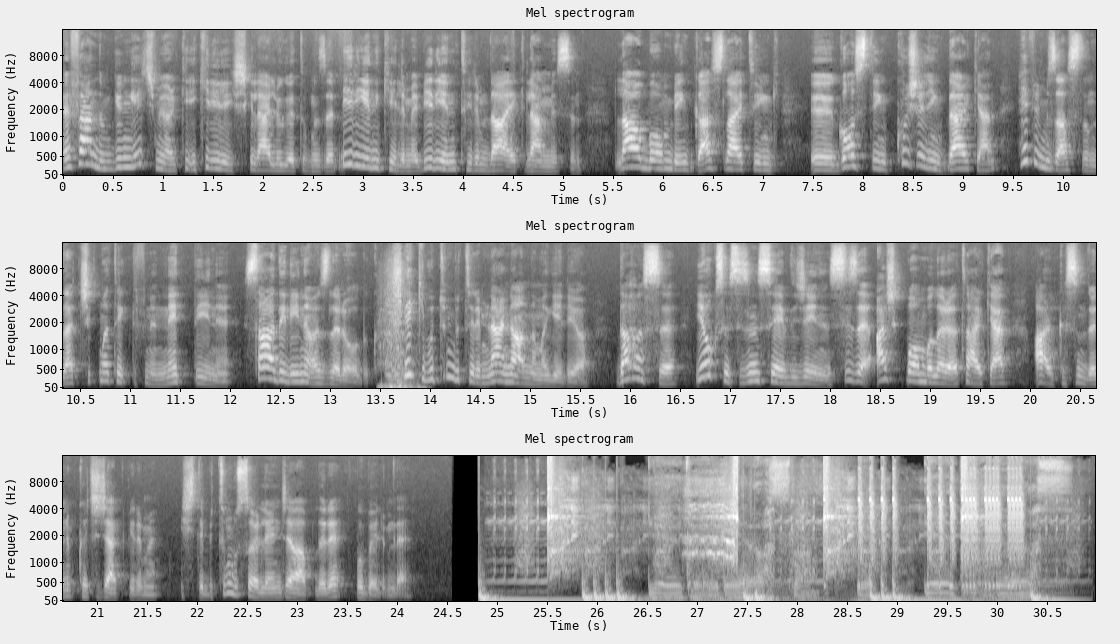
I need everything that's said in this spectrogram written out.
Efendim gün geçmiyor ki ikili ilişkiler lügatımıza bir yeni kelime, bir yeni terim daha eklenmesin. Love bombing, gaslighting, e, ghosting, cushioning derken hepimiz aslında çıkma teklifinin netliğini, sadeliğini özler olduk. Peki bütün bu terimler ne anlama geliyor? Dahası yoksa sizin sevdiceğiniz size aşk bombaları atarken arkasını dönüp kaçacak biri mi? İşte bütün bu soruların cevapları bu bölümde.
